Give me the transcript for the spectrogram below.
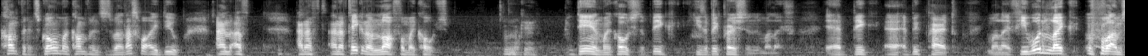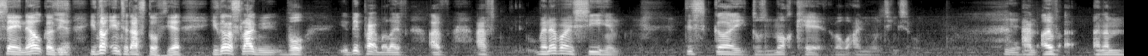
confidence, growing my confidence as well. That's what I do, and I've and I've and I've taken a lot from my coach. Okay. Dan, my coach, is a big. He's a big person in my life. Yeah, a big, uh, a big part in my life. He wouldn't like what I'm saying now because he's Yeah. he's not into that stuff. Yeah, he's gonna slag me, but he's a big part of my life. I've, I've, whenever I see him, this guy does not care about what anyone thinks of him, Yeah. and I've, and I'm,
